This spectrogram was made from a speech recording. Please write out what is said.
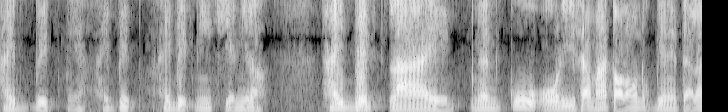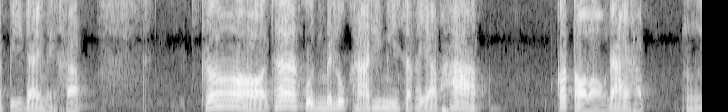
ไฮบริดเนี่ยไฮบริดไฮบริดนี่เขียนนี่เหรอไฮบริดไลน์เงินกู้โอดีสามารถต่อรองดอกเบี้ยในแต่ละปีได้ไหมครับ ก็ถ้าคุณเป็นลูกค้าที่มีศักยภาพ ก็ต่อรองได้ครับ อืม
